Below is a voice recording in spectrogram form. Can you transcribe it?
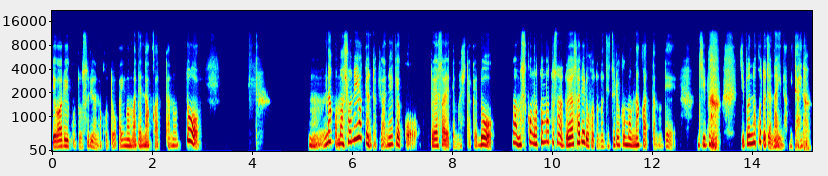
て悪いことをするようなことが今までなかったのと、うん、なんかまあ少年野球の時はね、結構どやされてましたけど、まあ、息子もともとそのどやされるほどの実力もなかったので、自分、自分のことじゃないな、みたいな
